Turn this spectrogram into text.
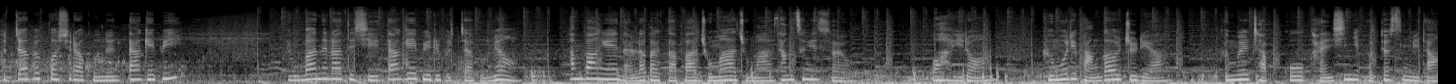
붙잡을 것이라고는 따개비? 등반을 하듯이 따개비를 붙잡으며 한 방에 날아갈까봐 조마조마 상승했어요. 와 이런 그물이 반가울 줄이야. 그물 잡고 간신히 버텼습니다.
